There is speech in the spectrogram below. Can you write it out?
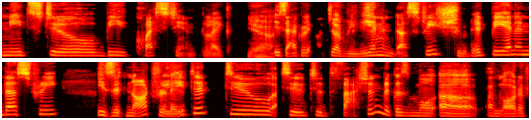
needs to be questioned like Yeah. is agriculture really an industry? Should it be an industry? Is it not related to to to the fashion? Because more uh, a lot of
